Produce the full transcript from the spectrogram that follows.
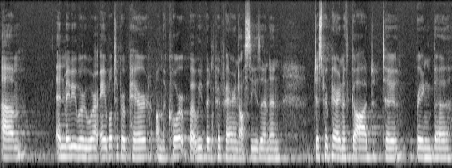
Um, and maybe we weren't able to prepare on the court, but we've been preparing all season and just preparing with God to bring the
